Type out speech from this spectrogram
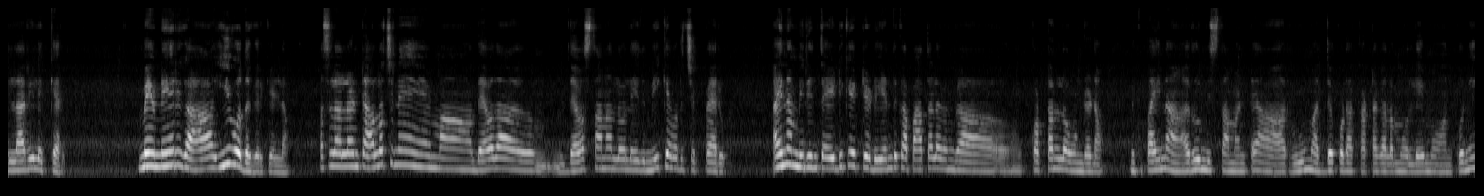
లారీలు ఎక్కారు మేము నేరుగా ఈవో దగ్గరికి వెళ్ళాం. అసలు అలాంటి ఆలోచనే మా దేవదా దేవస్థానంలో లేదు. మీకెవరు చెప్పారు? అయినా మీరు ఇంత ఎడ్యుకేటెడ్ ఎందుకు ఆ పాతాళంగా కొట్టంలో ఉండడం? మీకు పైన రూమ్ ఇస్తామంటే ఆ రూమ్ అద్దె కూడా కట్టగలమో లేమో అనుకొని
